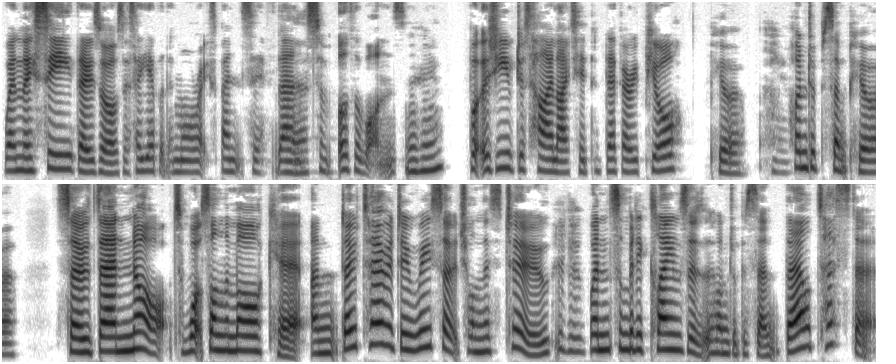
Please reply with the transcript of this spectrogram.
when they see those oils, they say, yeah, but they're more expensive than Yeah. some other ones. Mm-hmm. But as you've just highlighted, they're very pure. Pure, Yeah. 100% pure. So they're not what's on the market. And doTERRA do research on this too. Mm-hmm. When somebody claims that it's 100%, they'll test it.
